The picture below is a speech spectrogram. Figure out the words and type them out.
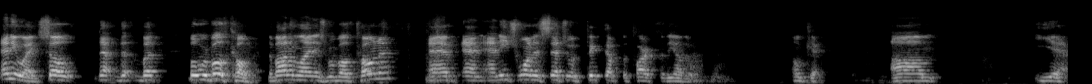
Anyway, so that, that but but we're both Kona. The bottom line is we're both Kona, and, and, and each one is said to have picked up the part for the other one. Okay. Um, yeah.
